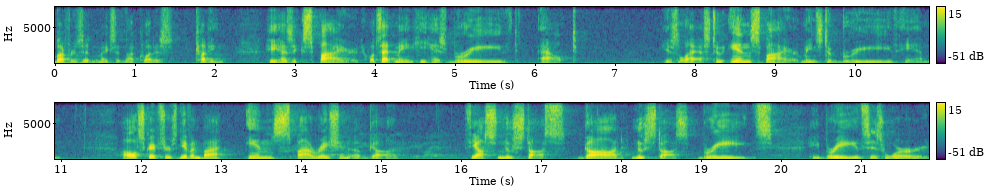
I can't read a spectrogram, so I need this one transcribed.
buffers it and makes it not quite as cutting. He has expired. What's that mean? He has breathed out his last. To inspire means to breathe in. All scripture is given by inspiration of God. Theos neustos, God neustos, breathes. He breathes his word.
